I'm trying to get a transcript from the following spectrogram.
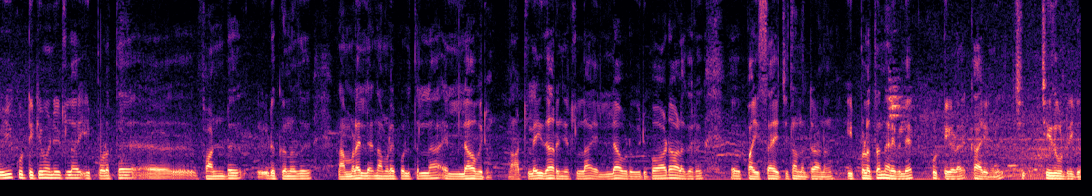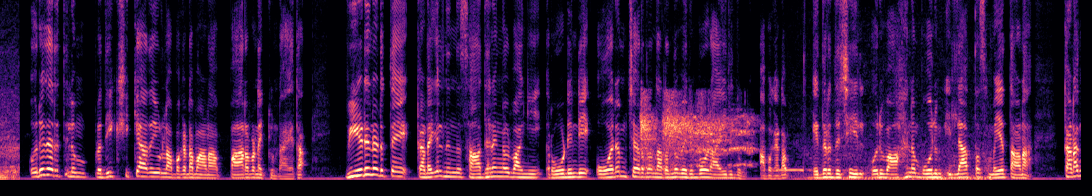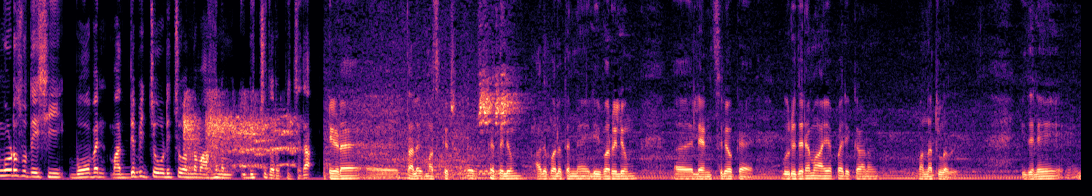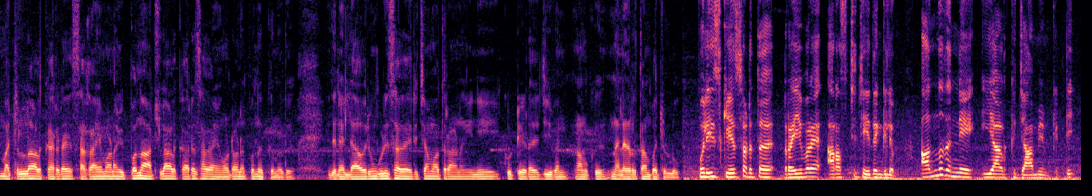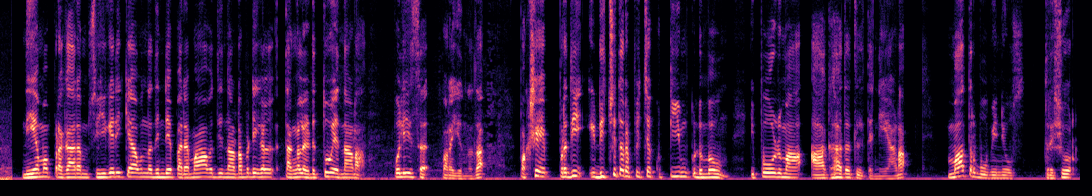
ഈ കുട്ടിക്ക് വേണ്ടിയിട്ടുള്ള ഇപ്പോഴത്തെ ഫണ്ട് എടുക്കുന്നത് നമ്മളെല്ലാം നമ്മളെപ്പോലത്തുള്ള എല്ലാവരും നാട്ടിലെ ഇതറിഞ്ഞിട്ടുള്ള എല്ലാവരും ഒരുപാട് ആളുകൾ പൈസ അയച്ച് തന്നിട്ടാണ് ഇപ്പോഴത്തെ നിലവിലെ കുട്ടിയുടെ കാര്യങ്ങൾ ചെയ്തുകൊണ്ടിരിക്കുന്നത്. ഒരു തരത്തിലും പ്രതീക്ഷിക്കാതെയുള്ള അപകടമാണ് പാർവണയ്ക്കുണ്ടായത് വീടിനടുത്തെ കടയിൽ നിന്ന് സാധനങ്ങൾ വാങ്ങി റോഡിന്റെ ഓരം ചേർന്ന് നടന്നു വരുമ്പോഴായിരുന്നു അപകടം. എതിർദിശയിൽ ഒരു വാഹനം പോലും ഇല്ലാത്ത സമയത്താണ് കടങ്ങോട് സ്വദേശി ബോബൻ മദ്യപിച്ച് ഓടിച്ചു വന്ന വാഹനം ഇടിച്ചു തെറിപ്പിച്ചത്. ഇവിടെ തല മസ്കറ്റിലും അതുപോലെ തന്നെ ലിവറിലും ലെൻസിലും ലെൻസിലുമൊക്കെ ഗുരുതരമായ പരിക്കാണ് വന്നിട്ടുള്ളത്. ഇതിന് മറ്റുള്ള ആൾക്കാരുടെ സഹായമാണ്? ഇപ്പോൾ നാട്ടിലെ ആൾക്കാരുടെ സഹായം കൊണ്ടാണ് ഇപ്പോൾ നിൽക്കുന്നത്. ഇതിനെല്ലാവരും കൂടി സഹകരിച്ചാൽ മാത്രമാണ് ഇനി കുട്ടിയുടെ ജീവൻ നമുക്ക് നിലനിർത്താൻ പറ്റുള്ളൂ. പോലീസ് കേസെടുത്ത് ഡ്രൈവറെ അറസ്റ്റ് ചെയ്തെങ്കിലും അന്ന് തന്നെ ഇയാൾക്ക് ജാമ്യം കിട്ടി. നിയമപ്രകാരം സ്വീകരിക്കാവുന്നതിന്റെ പരമാവധി നടപടികൾ തങ്ങൾ എടുത്തു എന്നാണ് പോലീസ് പറയുന്നത്. പക്ഷേ പ്രതി ഇടിച്ചു തെറിപ്പിച്ച കുട്ടിയും കുടുംബവും ഇപ്പോഴും ആ ആഘാതത്തിൽ തന്നെയാണ്. മാതൃഭൂമി ന്യൂസ് തൃശൂർ.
